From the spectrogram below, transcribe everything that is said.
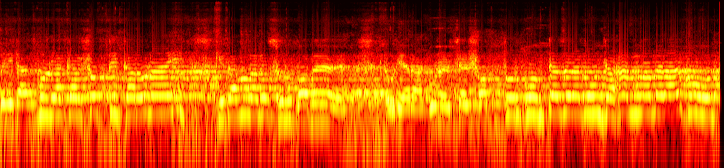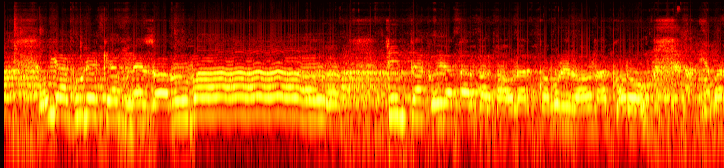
মিনিট আঙ্গুল রাখার শক্তি কারও নাই। কিন্তু আল্লাহ রসুল বলে, দুনিয়ার আগুনের চেয়ে সত্তর গুণ তেজের আগুন জাহান্নামের আগুন। ওই আগুনে কেমনে জ্বলবা? চিন্তা কইরা তারপর মাওলার কবরে রওনা করো। আমি আমার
